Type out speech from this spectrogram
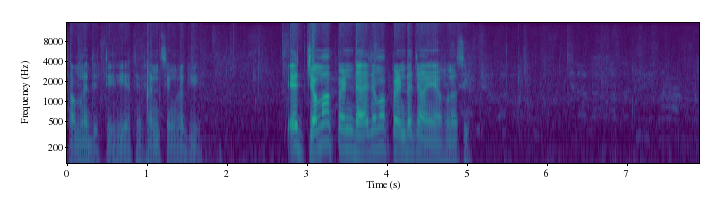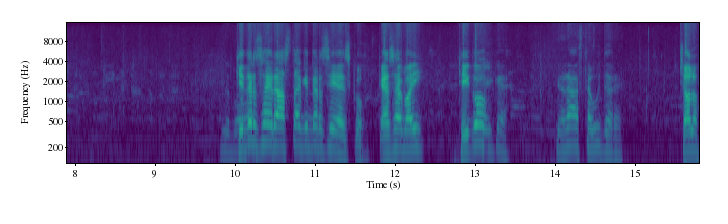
ਸਾਹਮਣੇ ਦਿੱਤੀ ਹੋਈ ਹੈ ਇੱਥੇ ਫੈਂਸਿੰਗ ਲੱਗੀ ਹੈ ਇਹ ਜਮਾ ਪਿੰਡ ਹੈ ਜਮਾ ਪਿੰਡ ਚ ਆਏ ਆ ਹੁਣ ਅਸੀਂ किधर से रास्ता किधर से है इसको कैसा है भाई ठीक हो ठीक है ये रास्ता उधर है ਚਲੋ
